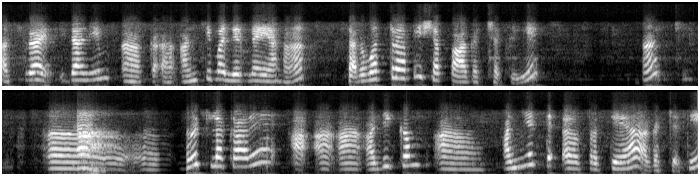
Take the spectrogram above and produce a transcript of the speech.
अत्र इदानीम् अन्तिमनिर्णयः। सर्वत्रापि शप् आगच्छति। नृट् लकारे अधिकम् अन्यत् प्रत्ययः आगच्छति।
